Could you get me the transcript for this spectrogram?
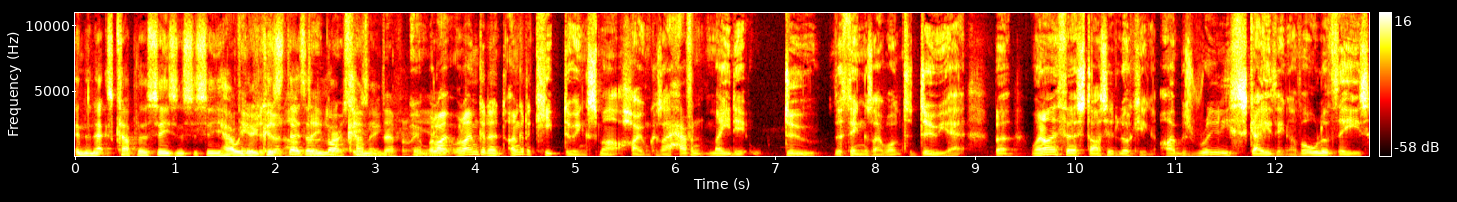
in the next couple of seasons to see how we do think we should because there's a update per lot season, coming. Definitely, Well. I, well, I'm gonna I'm gonna keep doing smart home because I haven't made it do the things I want to do yet. But when I first started looking, I was really scathing of all of these.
